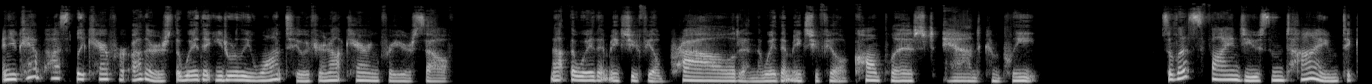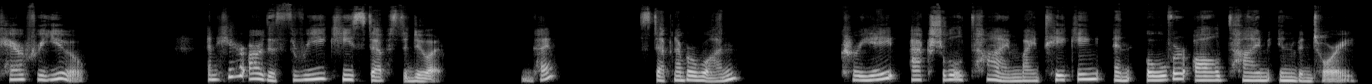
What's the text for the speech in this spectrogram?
And you can't possibly care for others the way that you'd really want to if you're not caring for yourself. Not the way that makes you feel proud and the way that makes you feel accomplished and complete. So let's find you some time to care for you. And here are the three key steps to do it. Okay. Step number one create actual time by taking an overall time inventory.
